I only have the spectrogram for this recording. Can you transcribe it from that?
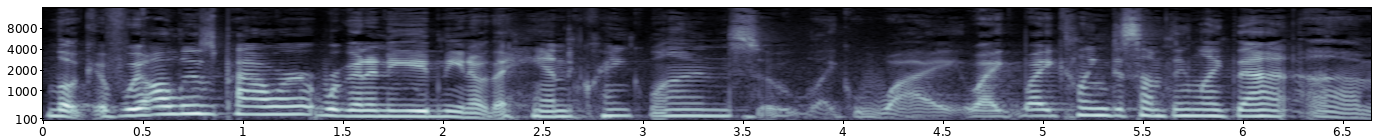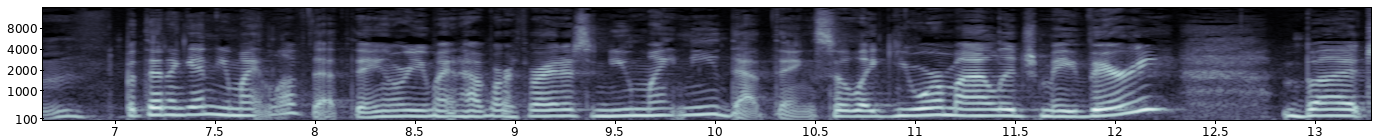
Look, if we all lose power, we're gonna need you know the hand crank one. So like, why why why cling to something like that? Um, but then again, you might love that thing, or you might have arthritis and you might need that thing. So like your mileage may vary but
